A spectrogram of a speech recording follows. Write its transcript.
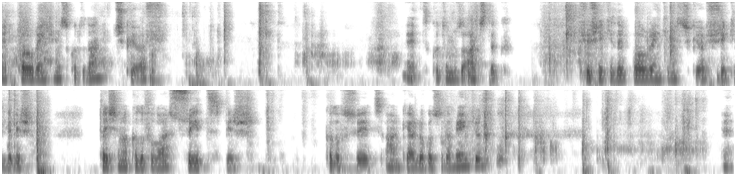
Evet, powerbank'imiz kutudan çıkıyor. Evet, kutumuzu açtık. Şu şekilde bir powerbank'imiz çıkıyor. Şu şekilde bir taşıma kılıfı var. Suite bir kılıf Suite. Anker logosu da mevcut. Evet.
